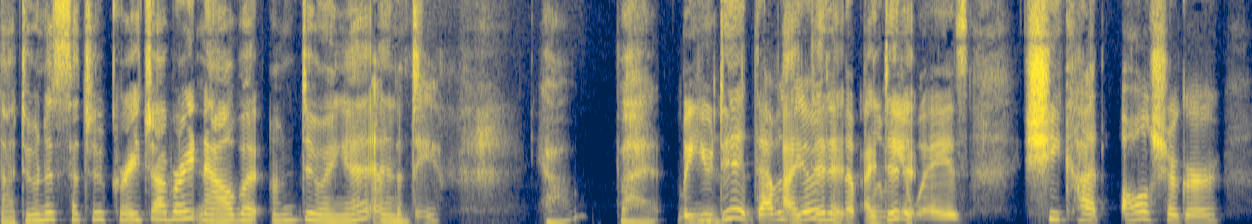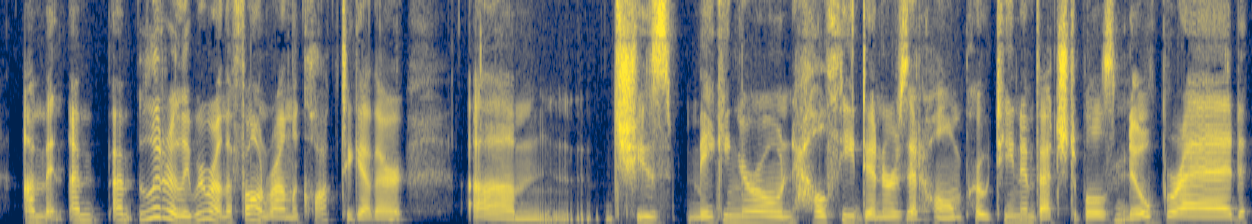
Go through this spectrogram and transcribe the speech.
not doing a, such a great job right now, but I'm doing it. Empathy. And yeah, but But you did. That was the I other thing it. that I blew did me it. away is she cut all sugar. Um, and I'm, I'm literally we were on the phone round the clock together. Um, she's making her own healthy dinners at home, protein and vegetables, no bread.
